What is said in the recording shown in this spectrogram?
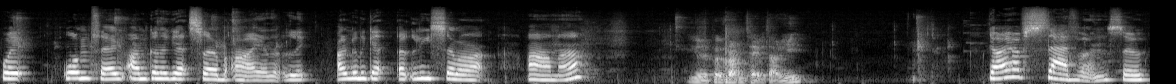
Wait, one thing. I'm gonna get some iron. At le- I'm gonna get at least some ar- armor. You're gonna put a crafting table down, are you? Yeah, I have seven. So,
